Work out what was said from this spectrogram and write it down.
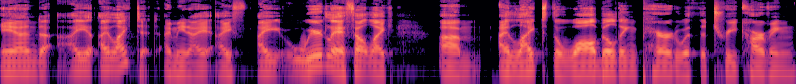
and i i liked it i mean i i, I weirdly i felt like um, I liked the wall building paired with the tree carving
